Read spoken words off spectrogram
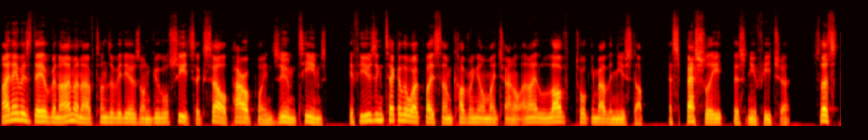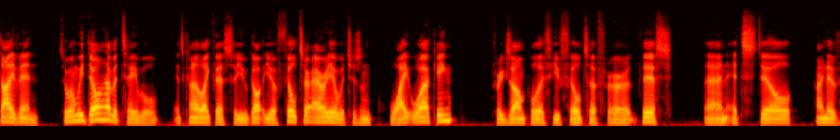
My name is Benaim, and I have tons of videos on Google Sheets, Excel, PowerPoint, Zoom, Teams. If you're using Tech of the Workplace, I'm covering it on my channel, and I love talking about the new stuff, especially this new feature. So let's dive in. So when we don't have a table, it's kind of like this. So you've got your filter area, which isn't quite working. For example, if you filter for this, then it's still kind of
